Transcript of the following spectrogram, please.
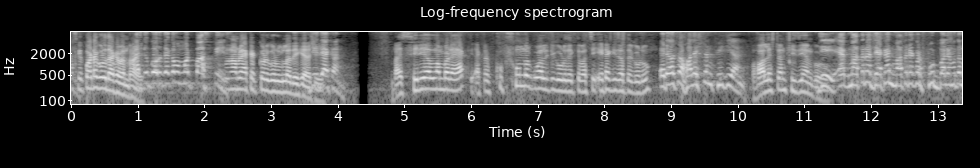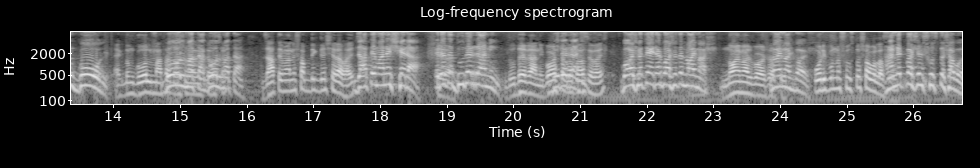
আজকে কয়টা গরু দেখাবেন ভাই? আজকে গরু দেখাবো মোট পাঁচ পিস চলুন আমরা এক এক করে গরুগুলো দেখে আসি জি দেখেন দেখান। ভাই সিরিয়াল নাম্বার এক একটা খুব সুন্দর কোয়ালিটি গরু দেখতে পাচ্ছি। এটা কি জাতের গরু? এটা হচ্ছে হলস্টাইন ফিজিয়ান হলস্টাইন ফিজিয়ান গরু। জি এক মাথাটা দেখেন মাথাটা একবার ফুটবলের মতন গোল। একদম গোল মাথা গোল মাথা, গোল মাথা। যাতে মানে সব দিক দিয়ে সেরা ভাই। যাতে মানে সেরা। এটা হচ্ছে দুধের রানী। দুধের রানী। বয়সটা কত আছে ভাই? বয়স হচ্ছে এটার বয়স হচ্ছে নয় মাস। নয় মাস বয়স আছে। নয় মাস বয়স। পরিপূর্ণ সুস্থ সবল আছে? হান্ড্রেড পার্সেন্ট সুস্থ সবল।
